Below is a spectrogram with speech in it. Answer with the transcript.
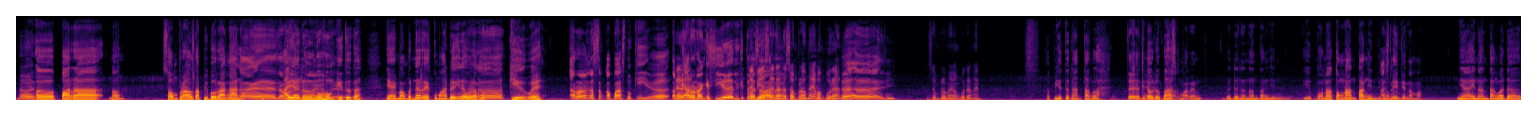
Naon? eh, para non sompral tapi borangan. Eh, Aya nu orang ngomong gitu tah. Ya emang bener ya kumaha deui da urang mah kieu weh. Orang resep ngebahas nu kieu, tapi Nah, orang ge sieun gitu Nah biasanya nu sompral mah emang burangan. Heeh. Sompral mah emang burangan. Tapi itu nantang lah. Kan kita udah bahas kemarin bedana nantang jeung ieu pokona tong nantang intinya. Asli mah. inti nama. Nyain nantang mah da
